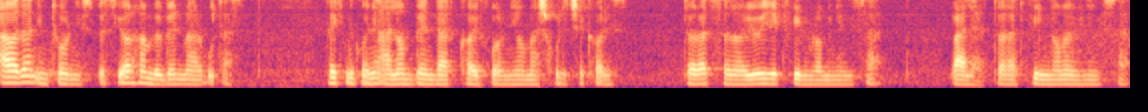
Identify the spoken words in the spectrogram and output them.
ابدا اینطور نیست بسیار هم به بن مربوط است. فکر می‌کنی الان بن در کالیفرنیا مشغول چه کاری است؟ دارد سناریوی یک فیلم را می نویسد بله دارد فیلم نامه می نویسد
